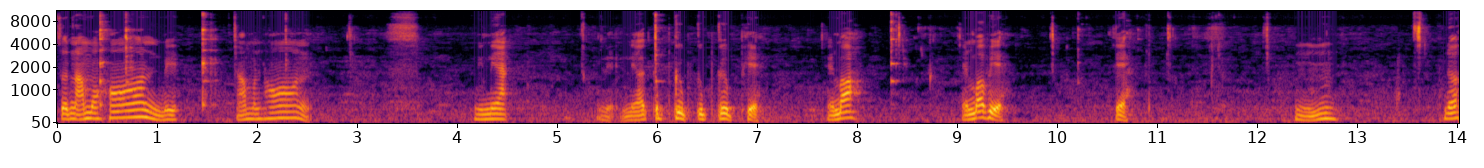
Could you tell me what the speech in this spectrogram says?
ส่วนน้ำมันฮ้อนพี่น้ำมันฮ้อนนี่เนี่ยเนื้อกรึบกรึบกรึบกรึบเพี่เห็นป่ะเห็นป่ะพี่เพี่หืมเด้อ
